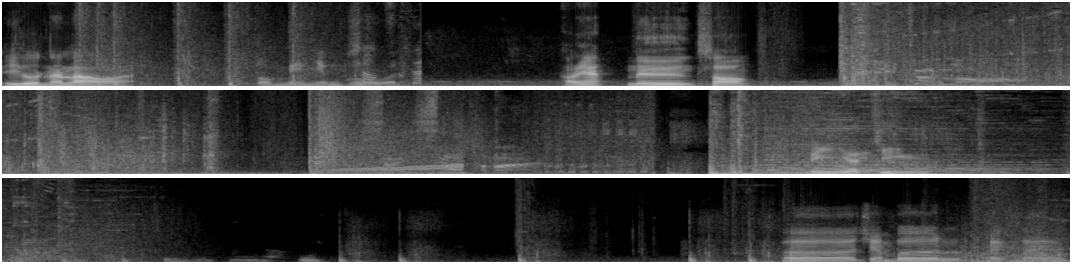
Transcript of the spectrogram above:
อีรุ่นนั้นเราอะคอมเมนต์ยังโหด เอายังหนึ่งสองนี่นี่อะจริง เอ่อแชมเบอร์แบ็กไซด์ครับ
